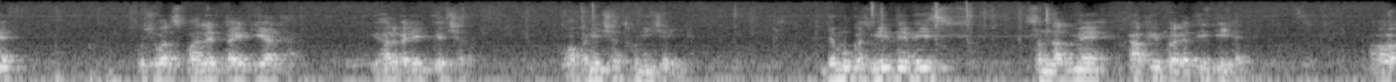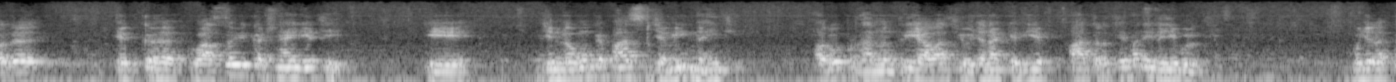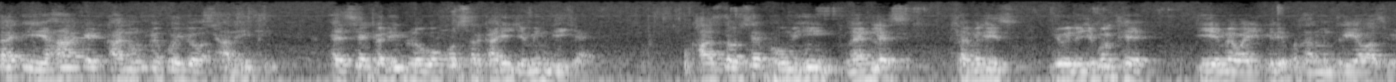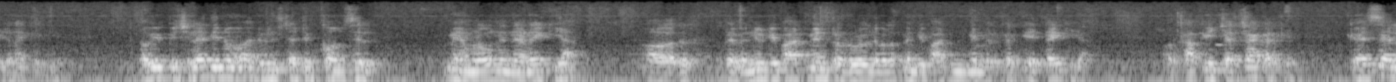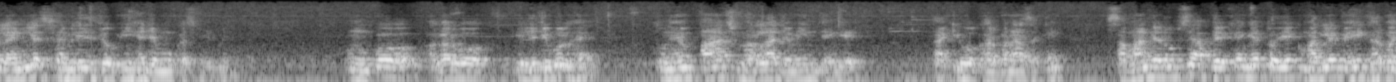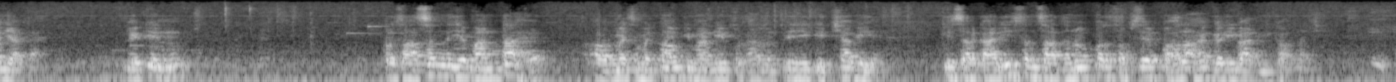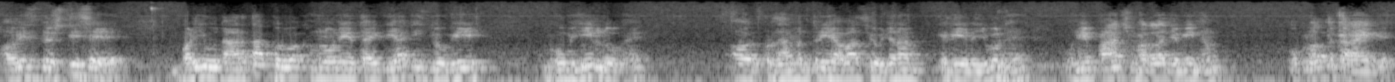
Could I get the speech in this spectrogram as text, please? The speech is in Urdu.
کچھ ورس پہلے طے کیا تھا کہ ہر غریب کے چھت کو اپنی چھت ہونی چاہیے جموں کشمیر نے بھی اس سندرب میں کافی پرگتی کی ہے اور ایک واستوک کٹھنائی یہ تھی کہ جن لوگوں کے پاس زمین نہیں تھی اور وہ پردھان منتری آواس یوجنا کے لیے پاتر تھے من ایلیجیبل تھے مجھے لگتا ہے کہ یہاں کے قانون میں کوئی ویوستھا نہیں تھی ایسے غریب لوگوں کو سرکاری زمین دی جائے خاص طور سے بھومہین لینڈ لیس فیملیز جو ایلیجیبل تھے پی ایم اے وائی کے لیے پردھان منتری آواس یوجنا کے لیے۔ ابھی پچھلے دنوں ایڈمنسٹریٹو کونسل میں ہم لوگوں نے نرنے کیا اور ریونیو ڈپارٹمنٹ اور رورل ڈیولپمنٹ ڈپارٹمنٹ نے مل کر کے طے کیا اور کافی چرچا کر کے کیسے لینڈ لیس فیملیز جو بھی ہیں جموں کشمیر میں، ان کو اگر وہ ایلیجیبل ہے تو انہیں ہم پانچ مرلہ زمین دیں گے۔ تاکہ وہ گھر بنا سکیں۔ سامانیہ روپ سے آپ دیکھیں گے تو ایک مرلے میں ہی گھر بن جاتا ہے۔ لیکن پرشاسن یہ مانتا ہے اور میں سمجھتا ہوں کہ ماننی پردھان منتری جی کی اچھا بھی ہے کہ سرکاری سنسادھنوں پر سب سے پہلا حق غریب آدمی کا ہونا چاہیے۔ اور اس درشٹی سے بڑی ادارتا پوروک ہم لوگوں نے یہ طے کیا کہ جو بھی بھومہین لوگ ہیں اور پردھان منتری آواس یوجنا کے لیے ایلیجیبل ہیں انہیں پانچ مرلہ زمین ہم اپلبدھ کرائیں گے۔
